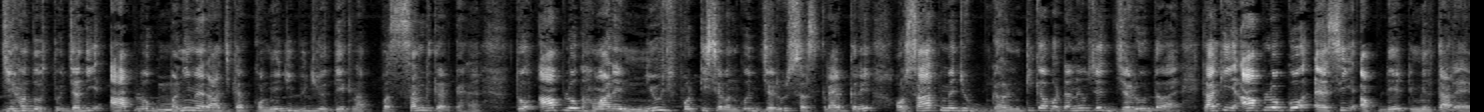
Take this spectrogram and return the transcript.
जी हाँ दोस्तों, यदि आप लोग मनी महराज का कॉमेडी वीडियो देखना पसंद करते हैं तो आप लोग हमारे न्यूज़ 47 को ज़रूर सब्सक्राइब करें और साथ में जो घंटी का बटन है, उसे ज़रूर दबाएँ, ताकि आप लोग को ऐसी अपडेट मिलता रहे।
